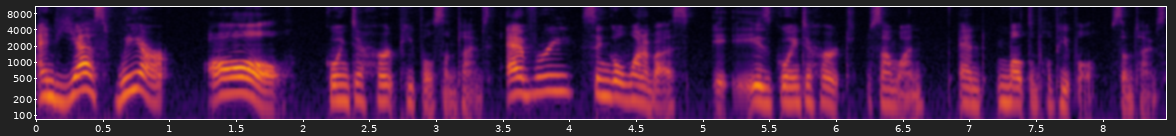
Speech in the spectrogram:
And yes, we are all going to hurt people sometimes. Every single one of us is going to hurt someone and multiple people sometimes.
